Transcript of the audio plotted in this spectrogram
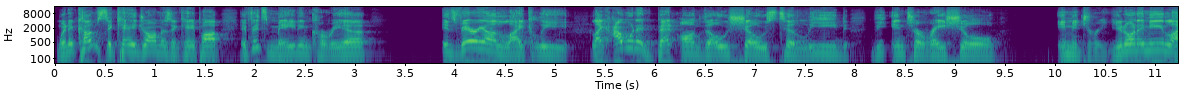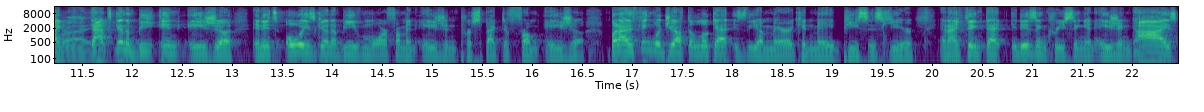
when it comes to K dramas and K pop, if it's made in Korea, it's very unlikely. Like I wouldn't bet on those shows to lead the interracial imagery. You know what I mean? Like Right. that's going to be in Asia and it's always going to be more from an Asian perspective from Asia. But I think what you have to look at is the American made pieces here. And I think that it is increasing and Asian guys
